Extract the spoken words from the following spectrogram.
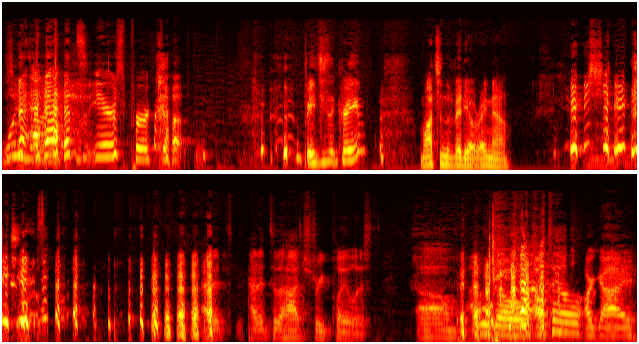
one Ed's ears perked up. Peaches and cream. I'm watching the video right now. add, it, add it to the hot streak playlist. Um, I will go. I'll tell our guy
